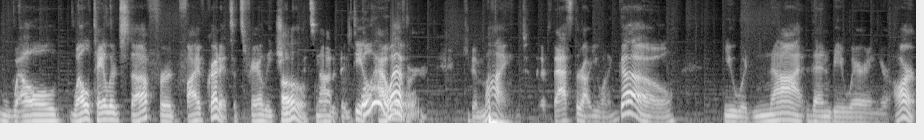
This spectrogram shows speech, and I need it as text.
well well tailored stuff for five credits. It's fairly cheap. Oh. It's not a big deal. Oh. However, keep in mind that if that's the route you want to go, you would not then be wearing your armor.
